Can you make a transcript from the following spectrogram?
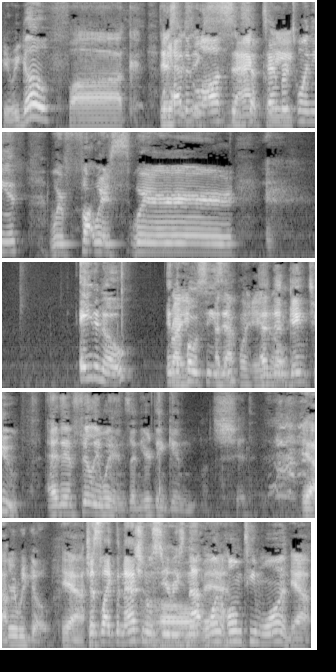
Here we go. "Fuck." we haven't lost since September twentieth. We're fu- we're we're eight and zero in Right. the postseason, At that point, 8 and and then oh. game two, and then Philly wins, and you're thinking, oh, shit, Yeah, here we go. yeah. Just like the National Series, Oh, not one home team won. Yeah.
